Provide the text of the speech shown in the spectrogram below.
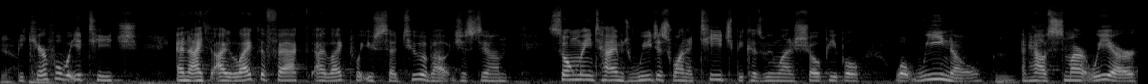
Yeah. be careful what you teach, and I, I like the fact I liked what you said too about just um, so many times we just want to teach because we want to show people what we know and how smart we are,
